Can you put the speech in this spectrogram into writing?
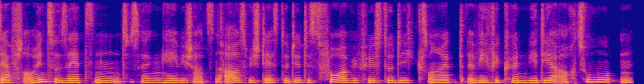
der Frau hinzusetzen, zu sagen, hey, wie schaut's denn aus? Wie stellst du dir das vor? Wie fühlst du dich gerade? Wie viel können wir dir auch zumuten?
